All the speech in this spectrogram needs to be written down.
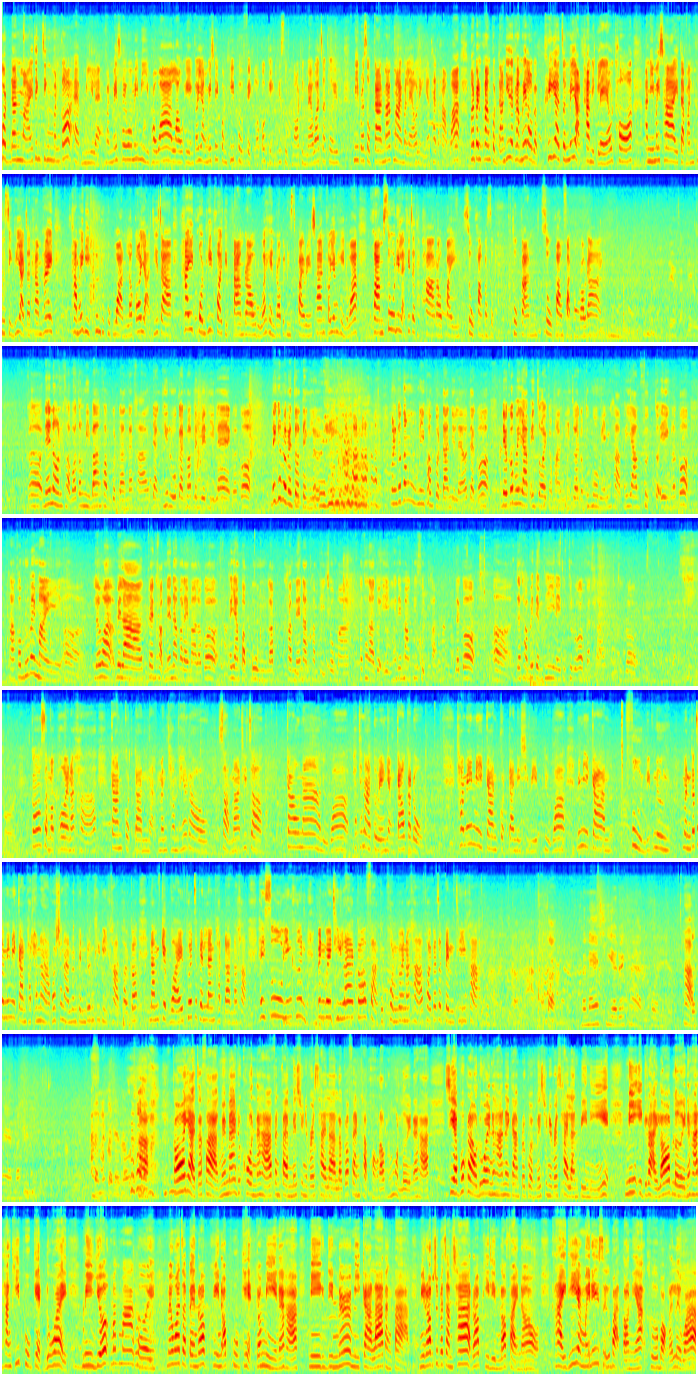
กดดันไหมจริง ๆ มันก็แอบมีแหละ มันไม่ใช่ว่าไม่มี เพราะว่าเราเองก็ยังไม่ใช่คนที่เพอร์เฟกแล้วก็เก่งที่สุดเนาะถึงแม้ว่าจะเคยมีประสบการณ์มากมายมาแล้วอะไรอย่างเงี้ยแต่ถามว่ามันเป็นความกดดันที่จะทำให้เราแบบเครียดจนไม่อยากทำอีกแล้วท้ออันนี้ไม่ใช่ แต่มันคือสิ่งที่อยากจะทำให้ทำให้ดีขึ้นทุกๆวัน แล้วก็อยากที่จะให้คนที่คอยติดตามเรา หรือว่าเห็นเราเป็นอินสปิเรชันเขายังเห็นว่าความสู้นี่แหละที่จะพาเราไปสู่ความประสบสู่การสู่ความฝันของเราได้ยวจากเดียว ก็แน่นอนค่ะว่าต้องมีบ้างความกดดันนะคะ อย่างที่รู้กันว่าเป็นเวทีแรก แล้วก็ได้ขึ้นมาเป็นตัวเต็งเลย มันก็ต้องมีความกดดันอยู่แล้ว แต่ก็เดี๋ยวก็พยายามเอนจอยกับมันเอนจอยกับทุกโมเมนต์ค่ะ พยายามฝึกตัวเอง แล้วก็หาความรู้ใหม่ๆเอ่อเรียกว่าเวลาแฟนคลับแนะนำอะไรมา แล้วก็พยายามปรับปรุงรับคำแนะนำคำติชมมา พัฒนาตัวเองให้ได้มากที่สุดค่ะ แล้วก็เอ่อจะทำให้เต็มที่ในทุกๆรอบนะคะ ทุกๆรอบ ก็สำหรับพลอยนะคะ การกดดันน่ะมันทำให้เราสามารถที่จะก้าวหน้าหรือว่าพัฒนาตัวเองอย่างก้าวกระโดด ถ้าไม่มีการกดดันในชีวิต หรือว่าไม่มีการฝืนนิดนึง มันก็จะไม่มีการพัฒนา เพราะฉะนั้นมันเป็นเรื่องที่ดีค่ะพลอยก็นำเก็บไว้เพื่อจะเป็นแรงผลักดันนะคะ ให้สู้ยิ่งขึ้นเป็นเวทีแรกก็ฝากทุกคนด้วยนะคะพลอยก็จะเต็มที่ค่ะ ฝากแม่แม่ๆเชียร์ด้วยค่ะทุกคนค่ะ ตัวแทนมา ค่ะ ก็อยากจะฝากแม่ ๆ ทุกคนนะคะแฟนๆ Miss Universe Thailand แล้วก็แฟนคลับของเราทั้งหมดเลยนะคะ เชียร์พวกเราด้วยนะคะ ในการประกวด Miss Universe Thailand ปีนี้ มีอีกหลายรอบเลยนะคะ ทั้งที่ภูเก็ตด้วย มีเยอะมากๆเลย ไม่ว่าจะเป็นรอบ Queen of Phuket ก็มีนะคะ มีดินเนอร์มีกาล่าต่างๆ มีรอบชุดประจำชาติ รอบพรีลิมรอบไฟนอลใครที่ยังไม่ได้ซื้อบัตรตอนนี้คือบอกได้เลยว่า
